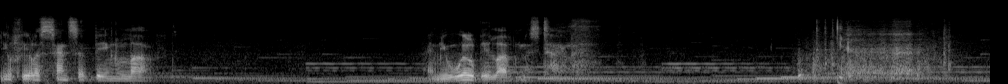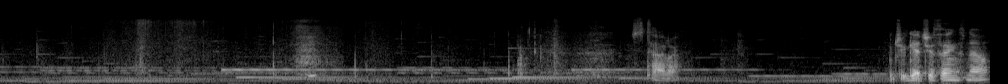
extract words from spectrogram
You'll feel a sense of being loved. And you will be loved, Miss Tyler. Miss Tyler, would you get your things now?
